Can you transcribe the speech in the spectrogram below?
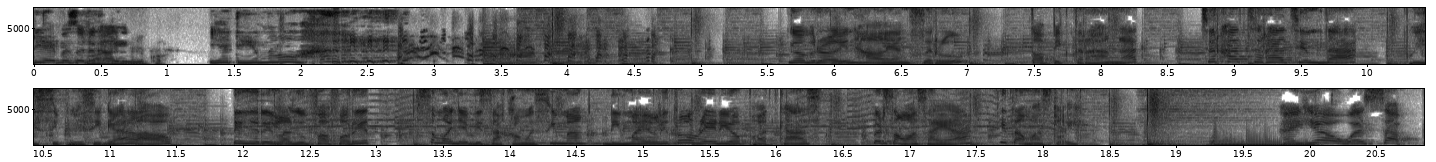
Di episode Lain kali ini. ya, kok. Ya diem lu. Ngobrolin hal yang seru, topik terhangat, curhat-curhat cinta, puisi-puisi galau, dengerin lagu favorit, semuanya bisa kamu simak di My Little Radio Podcast bersama saya, Vita Masli. Yo, what's up?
